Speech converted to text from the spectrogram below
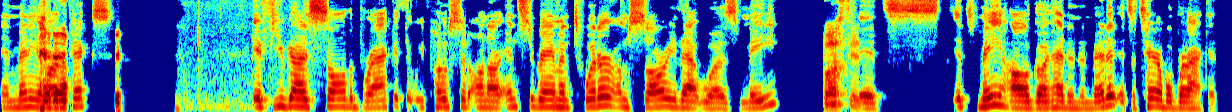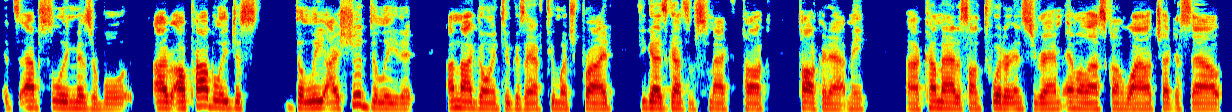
in many of our picks if you guys saw the bracket that we posted on our Instagram and Twitter, I'm sorry that was me. Busted. It's it's me. I'll go ahead and admit it. It's a terrible bracket. It's absolutely miserable. I, will probably just delete. I should delete it. I'm not going to because I have too much pride. If you guys got some smack to talk, talk it at me. Uh, come at us on Twitter, Instagram, MLS Gone Wild. Check us out.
